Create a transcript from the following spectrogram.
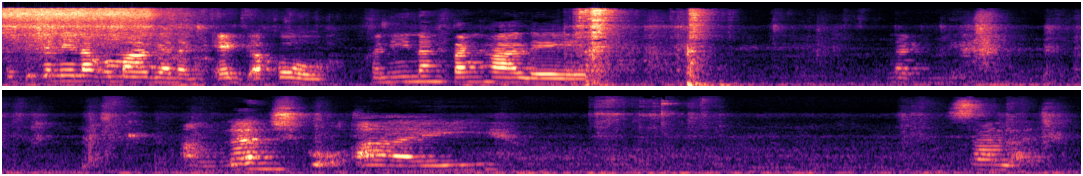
Kasi kaninang umaga nag-egg ako. Kaninang tanghali nag ang lunch ko ay salad.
